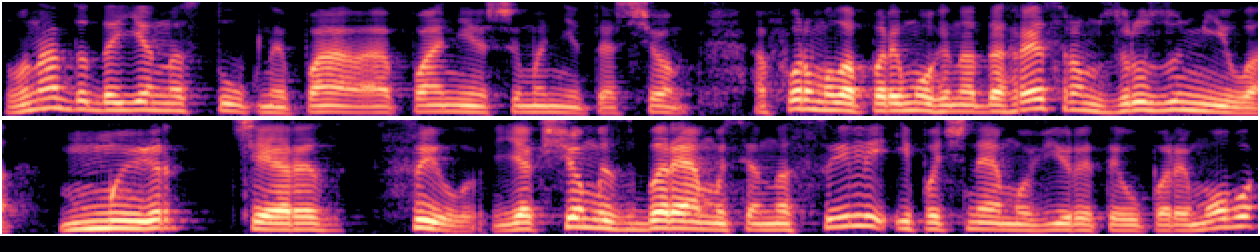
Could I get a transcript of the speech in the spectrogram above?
Вона додає наступне, пані Шиманіте, що формула перемоги над агресором зрозуміла мир через силу. Якщо ми зберемося на силі і почнемо вірити у перемогу,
